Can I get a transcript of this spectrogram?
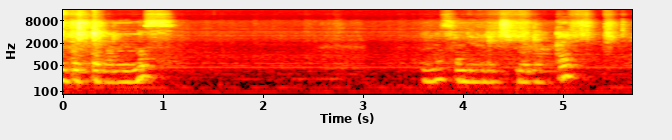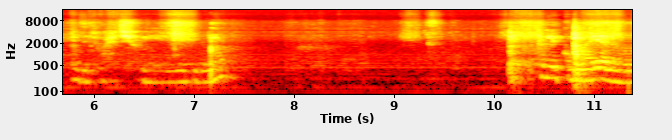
ندير دابا النص. النص غندير داكشي اللي باقي نزيد واحد شوية ديال الماء خليكم معايا أنا هنا.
